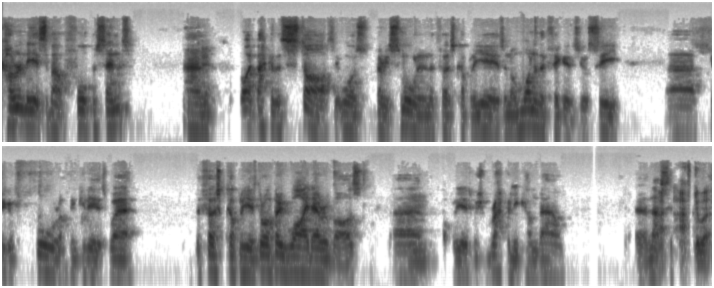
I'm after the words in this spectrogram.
Currently, it's about four percent, and okay right back at the start, it was very small in the first couple of years. And on one of the figures, you'll see uh, figure four, I think it is, where the first couple of years, there are very wide error bars, uh, mm. couple of years, which rapidly come down. And that's afterward.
